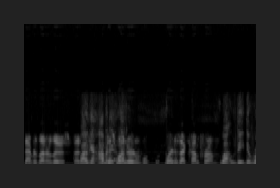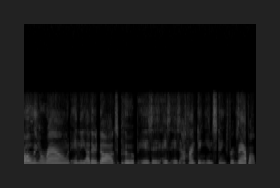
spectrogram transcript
never let her loose. But Well, I'm I'm, gonna- just wondering wh- where does that come from? Well, the, the rolling around in the other dog's poop is, is, is a hunting instinct. For example,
